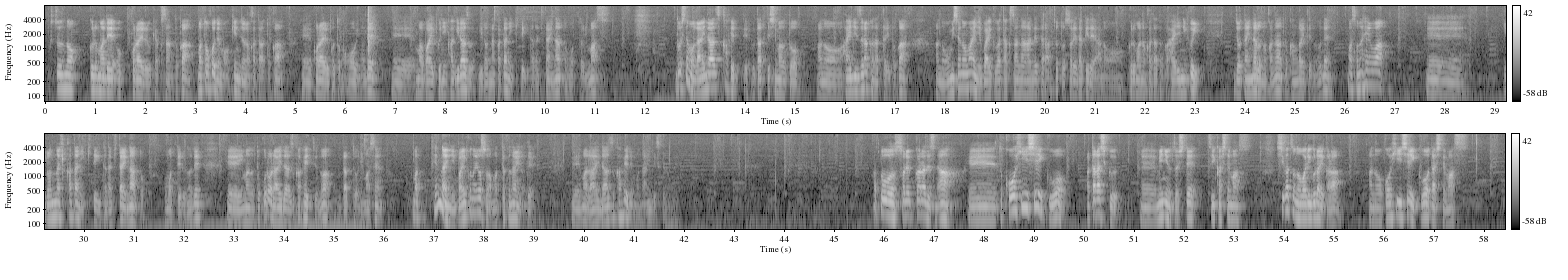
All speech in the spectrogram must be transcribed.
ー、普通の車で来られるお客さんとか、まあ、徒歩でも近所の方とか、えー、来られることも多いので、えー、まあ、バイクに限らずいろんな方に来ていただきたいなと思っております。どうしてもライダーズカフェって歌ってしまうとあの入りづらくなったりとかあのお店の前にバイクがたくさん並んでたらちょっとそれだけであの車の方とか入りにくい状態になるのかなと考えているので、まあ、その辺は、えー、いろんな方に来ていただきたいなと思ってるので、えー、今のところライダーズカフェっていうのは歌っておりません。まあ店内にバイクの要素は全くないので、えー、まあライダーズカフェでもないんですけどね。あとそれからですねあえ、ー、とコーヒーシェイクを新しく、えー、メニューとして追加してます。4月の終わりぐらいからあのコーヒーシェイクを出してます、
